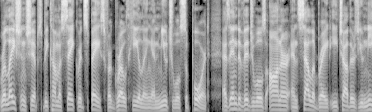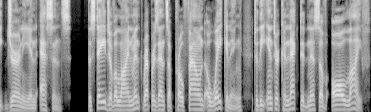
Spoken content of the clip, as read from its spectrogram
Relationships become a sacred space for growth healing and mutual support as individuals honor and celebrate each other's unique journey in essence. The stage of alignment represents a profound awakening to the interconnectedness of all life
